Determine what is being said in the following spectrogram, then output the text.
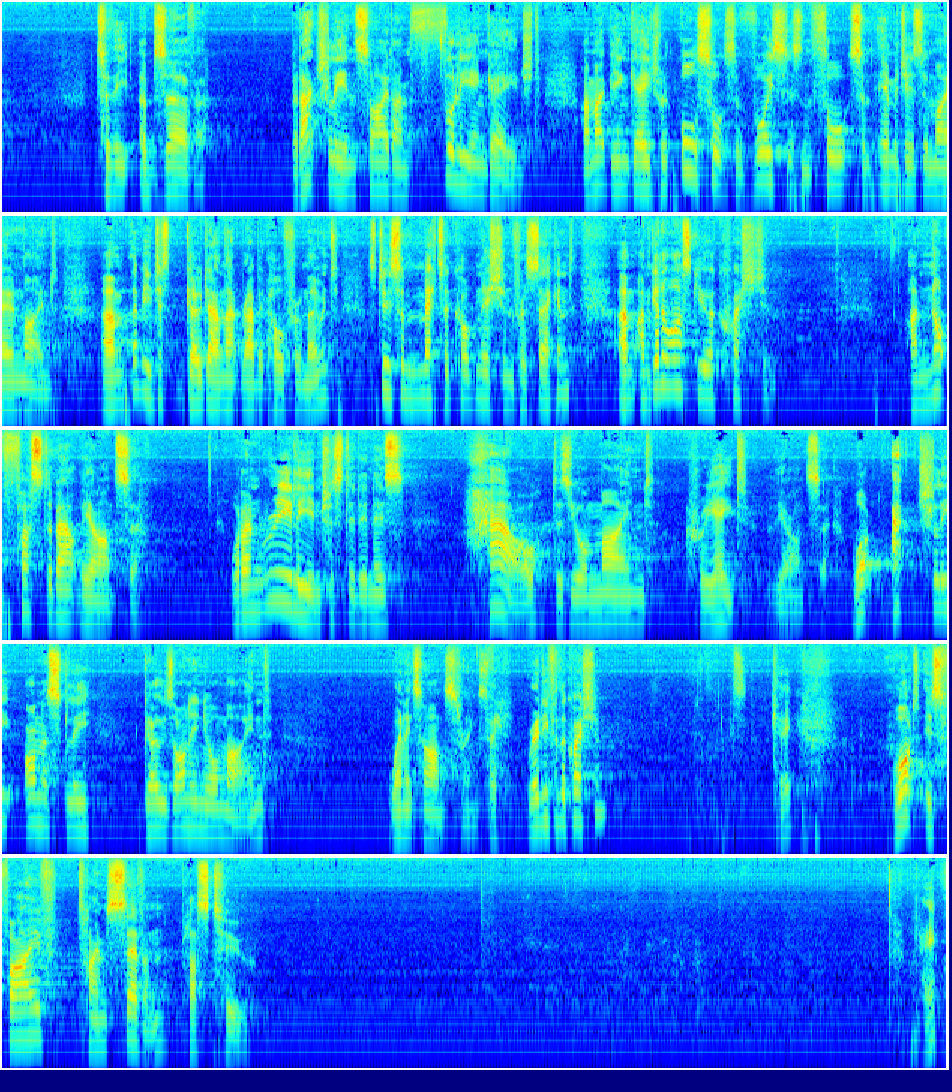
to the observer, but actually inside I'm fully engaged. I might be engaged with all sorts of voices and thoughts and images in my own mind. Um, let me just go down that rabbit hole for a moment. Let's do some metacognition for a second. Um, I'm going to ask you a question. I'm not fussed about the answer. What I'm really interested in is how does your mind create the answer? What actually, honestly goes on in your mind when it's answering? So, ready for the question? Okay. What is 5 times 7 plus 2? Okay,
